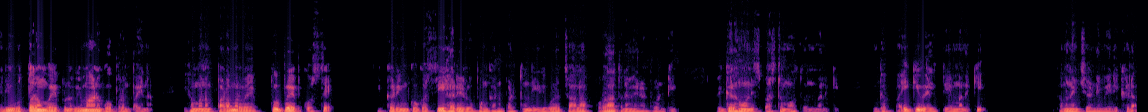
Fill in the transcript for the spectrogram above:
ఇది ఉత్తరం వైపున విమాన గోపురం పైన. ఇక మనం పడమర వైపు తూర్పు వైపుకి వస్తే ఇక్కడ ఇంకొక శ్రీహరి రూపం కనపడుతుంది. ఇది కూడా చాలా పురాతనమైనటువంటి విగ్రహం అని స్పష్టమవుతుంది మనకి. ఇంకా పైకి వెళ్తే మనకి గమనించండి మీరు ఇక్కడ.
